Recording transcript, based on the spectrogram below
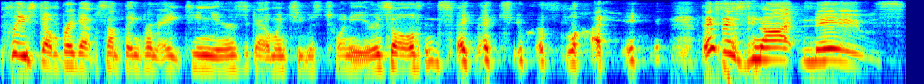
please don't bring up something from 18 years ago when she was 20 years old and say that she was lying. This is not news.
